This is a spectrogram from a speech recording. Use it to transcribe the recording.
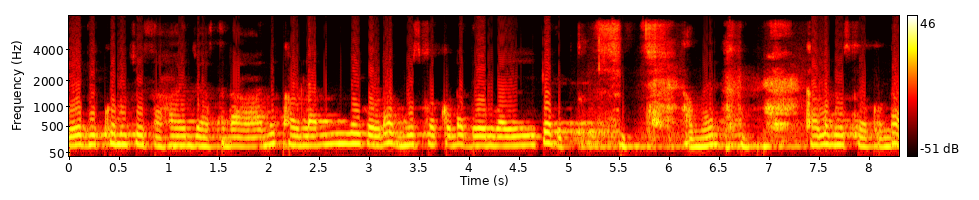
ఏ దిక్కు నుంచి సహాయం చేస్తున్నా అని కళ్ళన్నీ కూడా మూసుకోకుండా దేవుడి వైపే దిక్కుతుంది ఆమె కళ్ళు మూసుకోకుండా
